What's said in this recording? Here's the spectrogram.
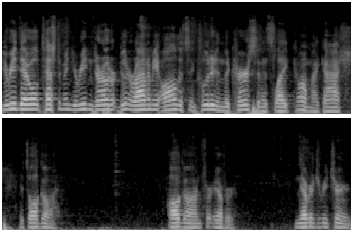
You read the Old Testament, you read in Deuteronomy all that's included in the curse, and it's like, oh my gosh, it's all gone. All gone forever. Never to return.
